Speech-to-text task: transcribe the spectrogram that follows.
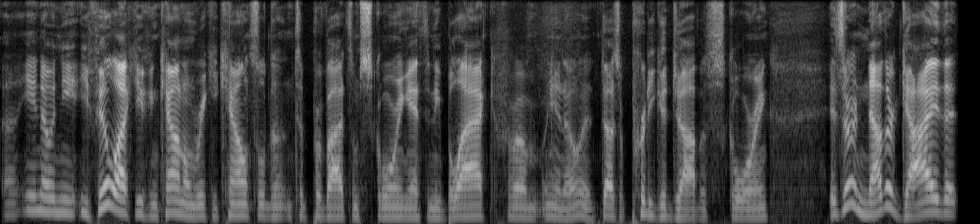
uh, you know, and you, you feel like you can count on Ricky Council to, to provide some scoring. Anthony Black from you know it does a pretty good job of scoring. Is there another guy that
